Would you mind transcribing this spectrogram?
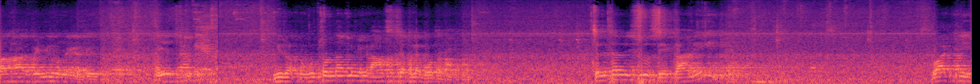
పదహారు పెండింగ్ ఉన్నాయండి. డిఎస్పీ మీరు అక్కడ కూర్చుండాలని మీకు ఆన్సర్ చెప్పలేకపోతున్నాను. చిన్న చిన్న ఇష్యూసే కానీ వాటికి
